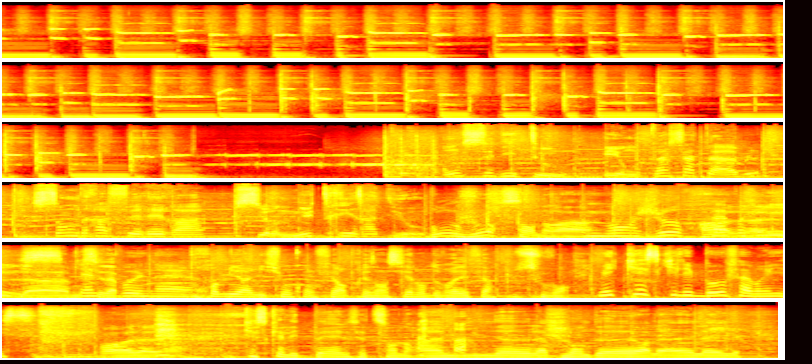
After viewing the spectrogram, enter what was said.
On se dit tout et on passe à table. Sandra Ferreira sur Nutri Radio. Bonjour Sandra. Bonjour Oh là Fabrice, là, c'est quel la bonheur. Première émission qu'on fait en présentiel, on devrait les faire plus souvent. Mais qu'est-ce qu'il est beau Fabrice. Oh là là. Qu'est-ce qu'elle est belle cette Sandra, lumineuse, la blondeur, la, la,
